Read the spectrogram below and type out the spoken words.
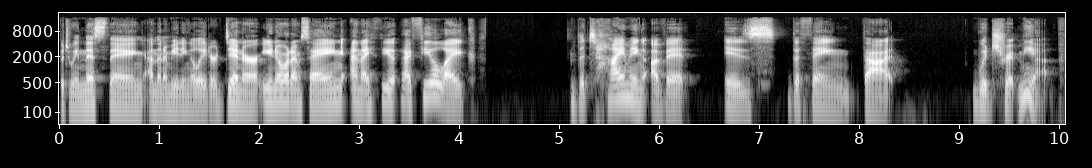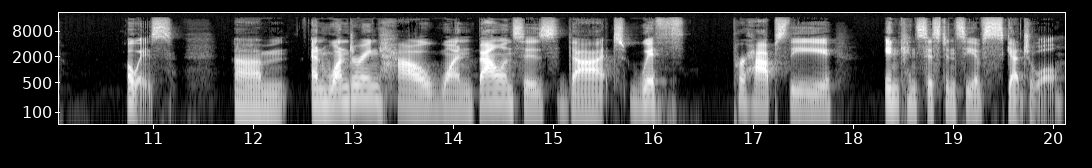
between this thing and then I'm eating a later dinner you know what I'm saying and I feel I feel like the timing of it is the thing that would trip me up always. Um, and wondering how one balances that with perhaps the inconsistency of schedule.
